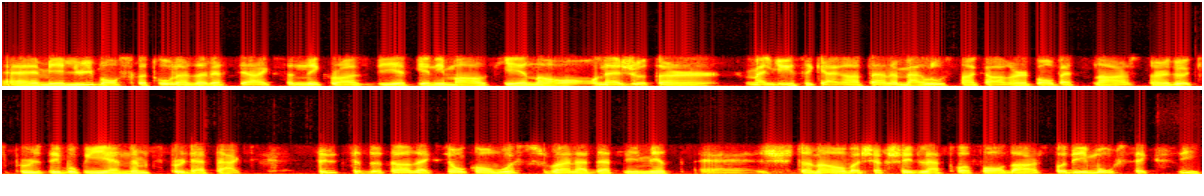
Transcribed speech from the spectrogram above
Euh, mais lui, bon, on se retrouve dans un vestiaire avec Sidney Crosby, Evgeny Malkin. On, ajoute un... Malgré ses 40 ans, le Marleau, c'est encore un bon patineur. C'est un gars qui peut se débrouiller un petit peu d'attaque. C'est le type de transaction qu'on voit souvent à la date limite. Euh, justement, on va chercher de la profondeur. C'est pas des mots sexy,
